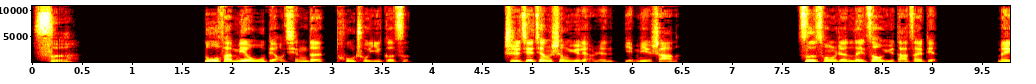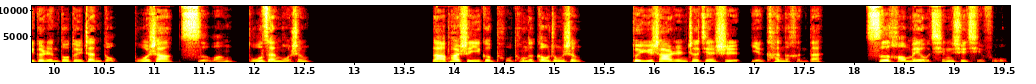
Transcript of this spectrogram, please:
死。陆凡面无表情的吐出一个字，直接将剩余两人也灭杀了。自从人类遭遇大灾变。每个人都对战斗、搏杀、死亡不再陌生，哪怕是一个普通的高中生，对于杀人这件事也看得很淡，丝毫没有情绪起伏。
